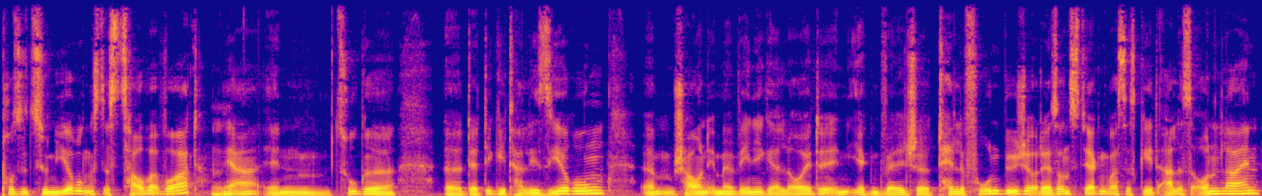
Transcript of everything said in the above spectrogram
Positionierung ist das Zauberwort. Mhm. Ja, im Zuge äh, der Digitalisierung ähm, schauen immer weniger Leute in irgendwelche Telefonbücher oder sonst irgendwas. Es geht alles online.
